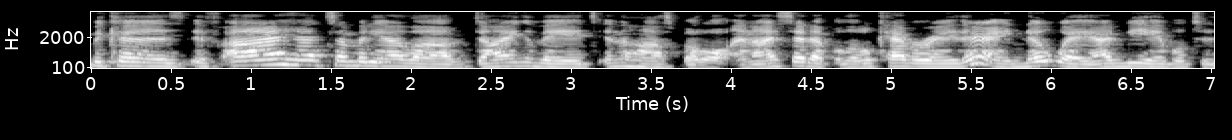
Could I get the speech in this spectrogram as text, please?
Because if I had somebody I love dying of AIDS in the hospital and I set up a little cabaret, there ain't no way I'd be able to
